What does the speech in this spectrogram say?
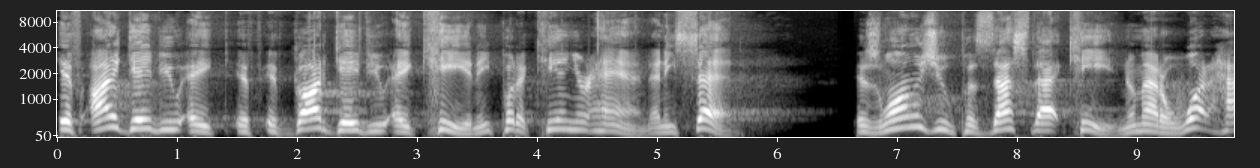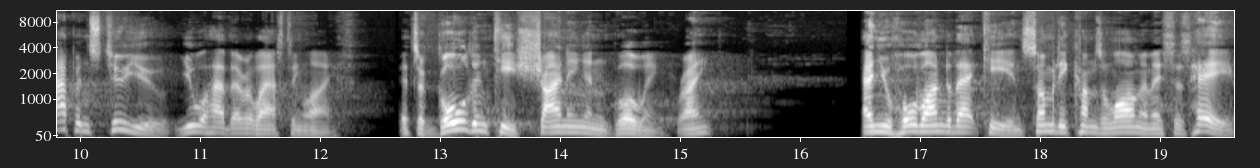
if I gave you a, if, if God gave you a key and He put a key in your hand and He said, as long as you possess that key, no matter what happens to you, you will have everlasting life. It's a golden key shining and glowing, right? And you hold on to that key, and somebody comes along and they says, Hey,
